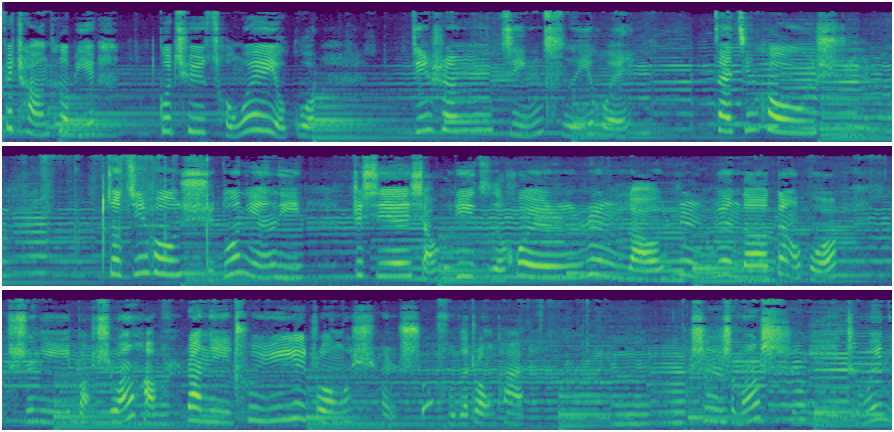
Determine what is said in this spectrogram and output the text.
非常特别，过去从未有过。今生仅此一回，在今后许在今后许多年里，这些小狐狸子会任劳任怨的干活，使你保持完好，让你处于一种很舒服的状态。是什么使你成为你？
